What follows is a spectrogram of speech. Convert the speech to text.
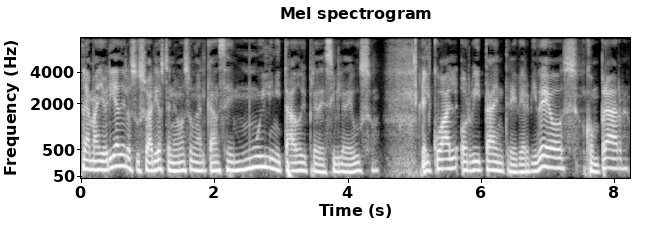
la mayoría de los usuarios tenemos un alcance muy limitado y predecible de uso, el cual orbita entre ver videos, comprar,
